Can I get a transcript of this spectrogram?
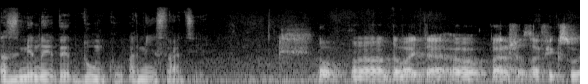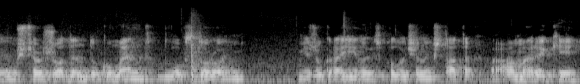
змінити думку адміністрації? Ну, е, давайте е, перше зафіксуємо, що жоден документ двосторонній між Україною і Сполучених Штатів Америки,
